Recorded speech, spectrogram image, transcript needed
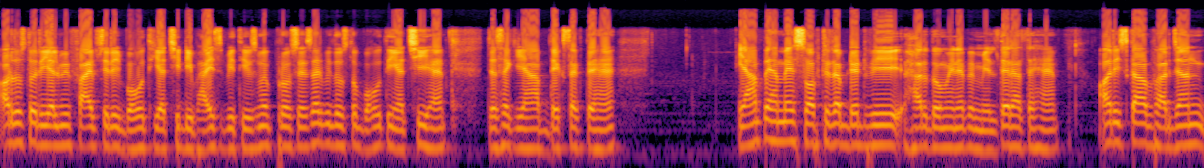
और दोस्तों रियल मी फाइव सीरीज़ बहुत ही अच्छी डिवाइस भी थी। उसमें प्रोसेसर भी दोस्तों बहुत ही अच्छी है, जैसे कि यहाँ आप देख सकते हैं। यहाँ पे हमें सॉफ्टवेयर अपडेट भी हर दो महीने पे मिलते रहते हैं। और इसका वर्जन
